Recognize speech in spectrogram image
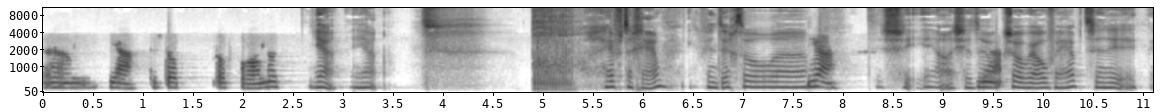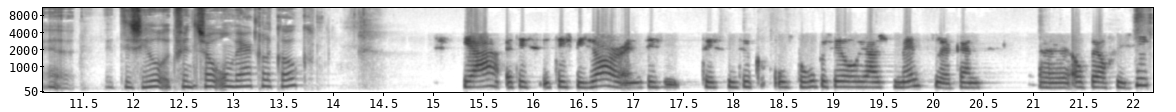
Um, ja, dus dat, dat verandert. Ja, ja. heftig hè? Ik vind het echt wel. Uh, ja. Het is, ja. Als je het er ook zo weer over hebt. Uh, het is heel, ik vind het zo onwerkelijk ook. Ja, het is, het is bizar. En het is, het is natuurlijk, ons beroep is heel juist menselijk. En uh, ook wel fysiek.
